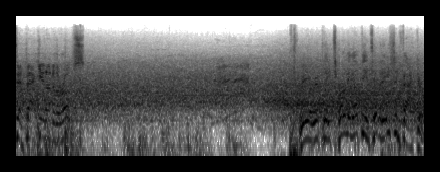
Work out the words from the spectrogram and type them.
Sent back in under the ropes. Rhea Ripley turning up the intimidation factor.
